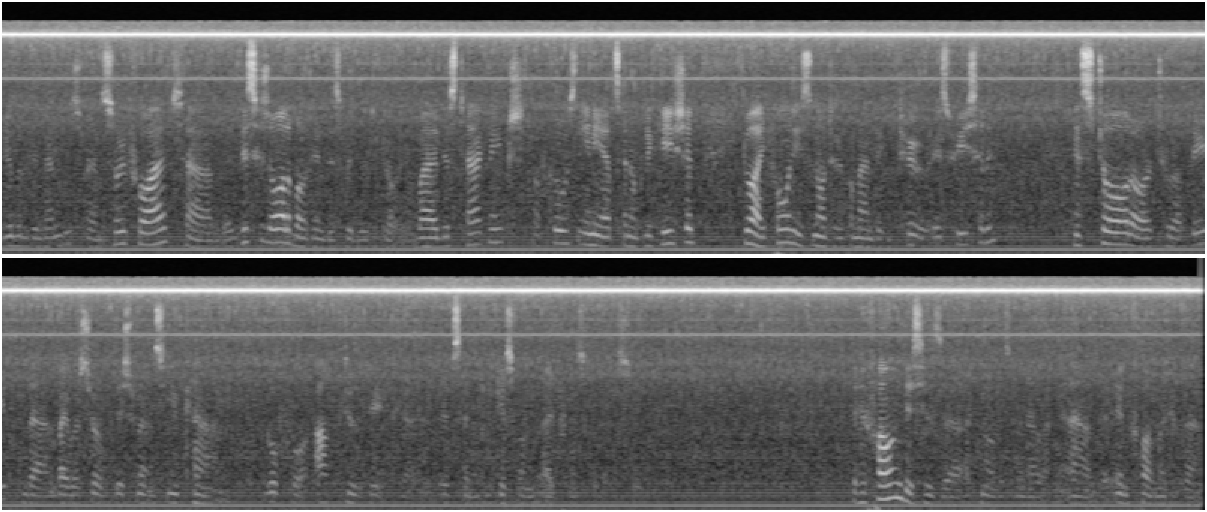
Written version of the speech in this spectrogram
video will be done this and sorry for apps and this is all about in this video tutorial. By this technique, of course any apps and application your iPhone is not recommending to especially install or to update then by virtue of this ones you can go for up to date uh, apps and application on iPhone if you found this is uh, acknowledgement and uh, informative then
